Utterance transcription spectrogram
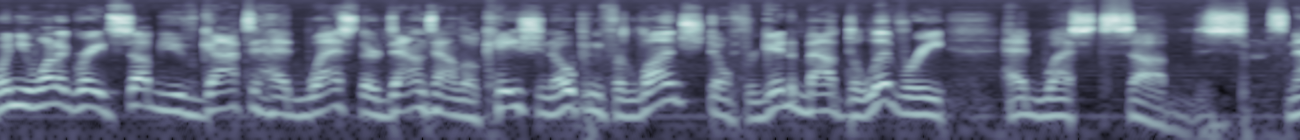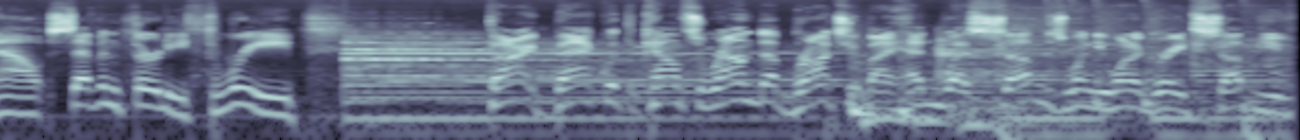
When you want a great sub, you've got to head west. Their downtown location open for lunch. Don't forget about delivery. Head West Subs. It's now 733. All right, back with the Council Roundup brought to you by Head West Subs. When you want a great sub, you've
